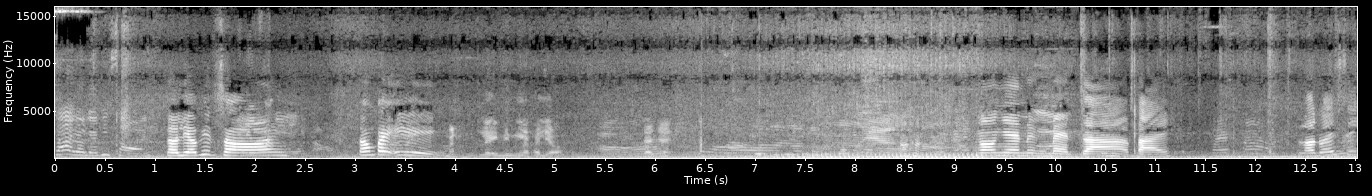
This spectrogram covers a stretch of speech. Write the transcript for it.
ใช่เราเลี้ยวพี่ซอยเราเลี้ยวผิดซอย ต้องไปอีก มันเลยอีกนิดนึงแล้วค่อยเลี้ยวใช่ใช่งอแงหนึ่งแมทจ้าไป รอด้วยสิ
